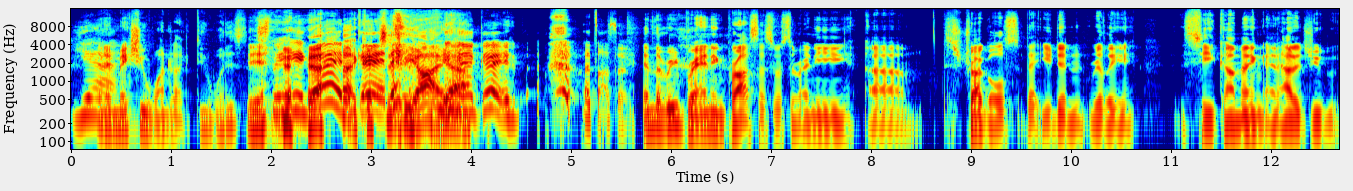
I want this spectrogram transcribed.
Yeah. And it makes you wonder, like, dude, what is this? Yeah. Hey, good, good. catches the eye. yeah, good. That's awesome. In the rebranding process, was there any um, struggles that you didn't really see coming, and how did you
